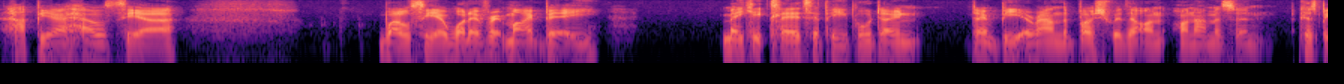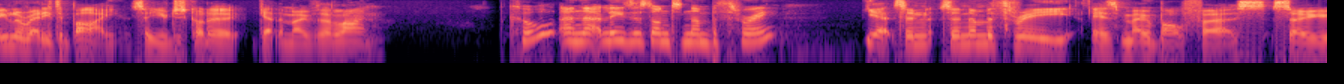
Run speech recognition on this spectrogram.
happier, healthier, wealthier, whatever it might be. Make it clear to people. Don't don't beat around the bush with it on, on Amazon because people are ready to buy. So you've just got to get them over the line. Cool. And that leads us on to number three. Yeah, so so number three is mobile first. So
